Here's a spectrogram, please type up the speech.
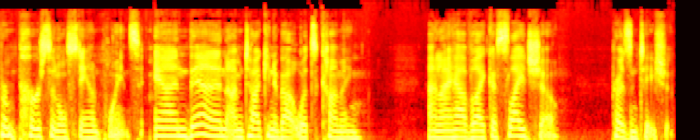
from personal standpoints. And then I'm talking about what's coming. And I have like a slideshow presentation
